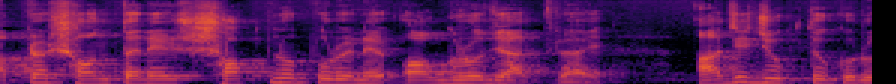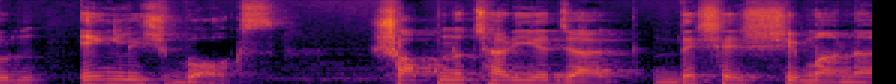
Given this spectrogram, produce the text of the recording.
আপনার সন্তানের স্বপ্ন পূরণের অগ্রযাত্রায় আজই যুক্ত করুন ইংলিশ বক্স স্বপ্ন ছাড়িয়ে যাক দেশের সীমানা,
